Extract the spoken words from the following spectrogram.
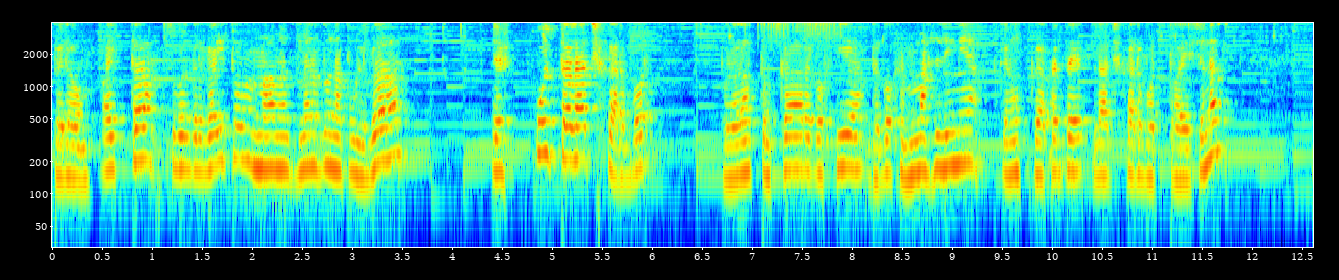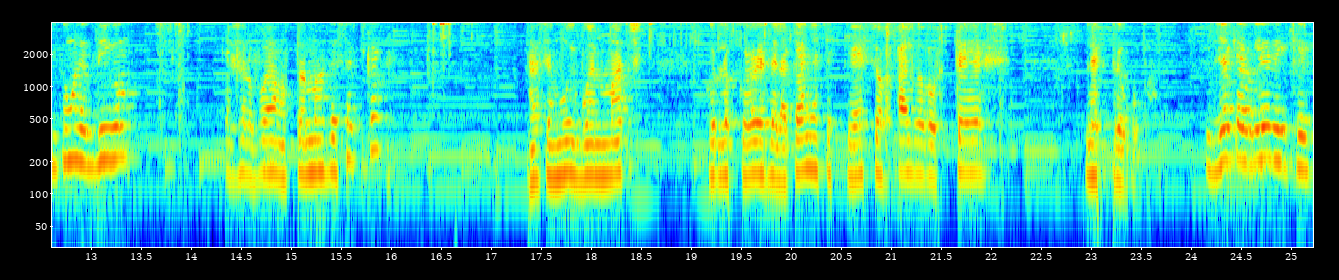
Pero ahí está súper delgadito más o menos de una pulgada. Es ultra latch harbor por lo tanto en cada recogida recogen más líneas que en un carrete latch harbor tradicional. Y como les digo se los voy a mostrar más de cerca. Hace muy buen match con los colores de la caña si es que eso es algo que ustedes les preocupa. Ya que hablé de que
